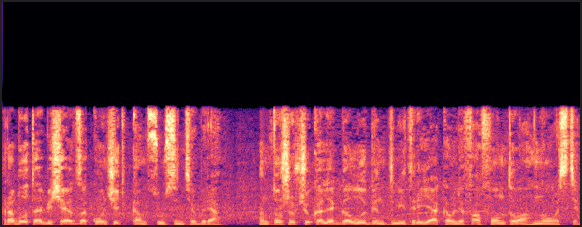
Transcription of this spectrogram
Работы обещают закончить к концу сентября. Антон Шевчук, Олег Голубин, Дмитрий Яковлев, Афонтова. Новости.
